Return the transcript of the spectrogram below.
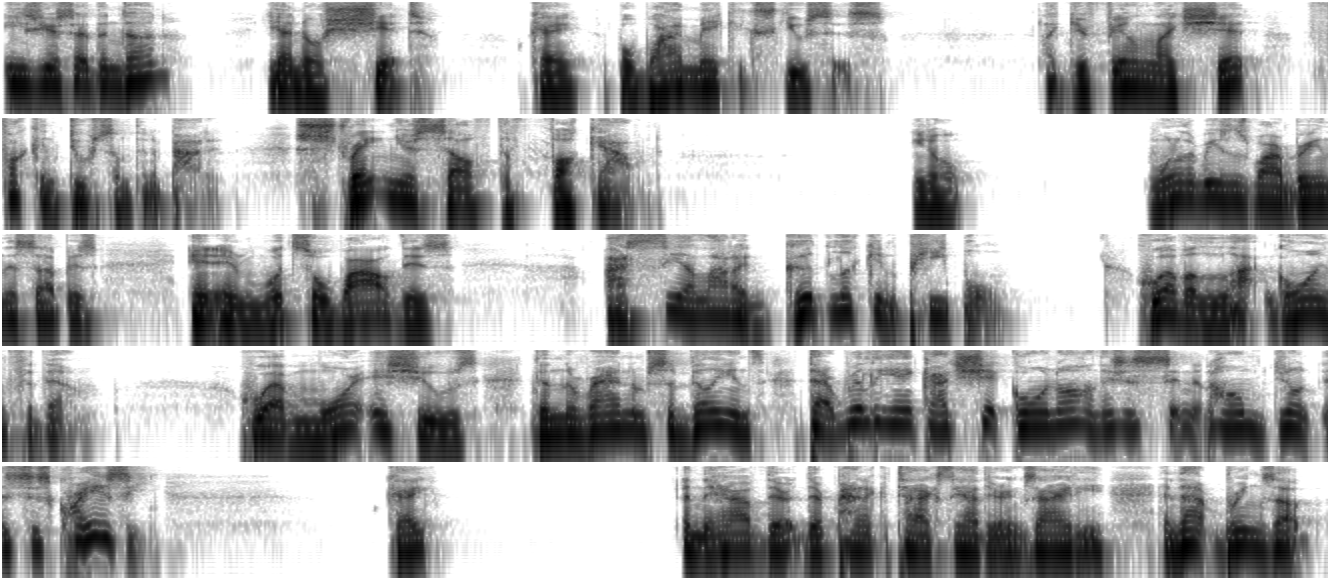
easier said than done? Yeah, no shit. Okay. But why make excuses? Like you're feeling like shit? Fucking do something about it. Straighten yourself the fuck out. You know, one of the reasons why I'm bringing this up is, and, and what's so wild is, I see a lot of good looking people who have a lot going for them, who have more issues than the random civilians that really ain't got shit going on. They're just sitting at home. You know, it's just crazy. Okay. And they have their, their panic attacks, they have their anxiety. And that brings up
